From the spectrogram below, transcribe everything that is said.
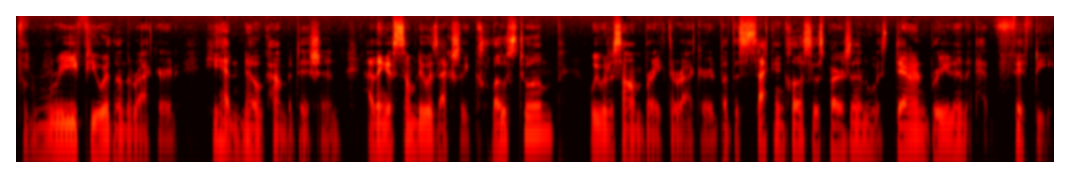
three fewer than the record. He had no competition. I think if somebody was actually close to him, we would have saw him break the record. But the second closest person was Darron Breeden at 50.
